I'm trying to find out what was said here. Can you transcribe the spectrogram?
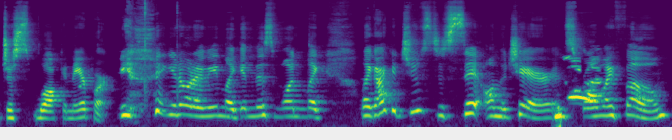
just walk in the airport." you know what I mean? Like in this one like like I could choose to sit on the chair and scroll my phone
